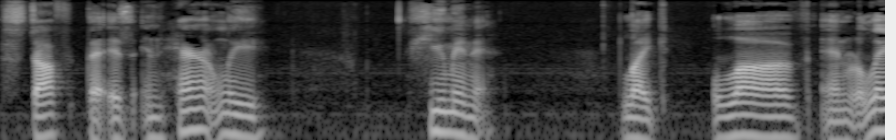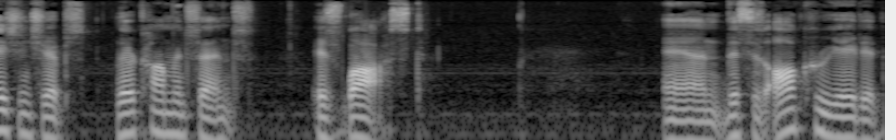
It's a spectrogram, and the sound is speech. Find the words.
stuff that is inherently human, like love and relationships, their common sense is lost. And this is all created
